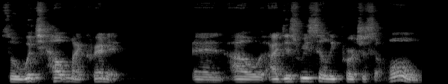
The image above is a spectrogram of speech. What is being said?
So which helped my credit. And I, w- I just recently purchased a home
